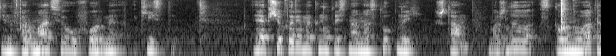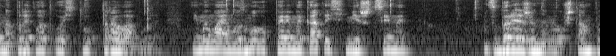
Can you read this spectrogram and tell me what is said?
інформацію у формі кісти. Якщо перемикнутися на наступний штамп. Можливо, склонувати, наприклад, ось тут трава буде. І ми маємо змогу перемикатись між цими збереженими у штампи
